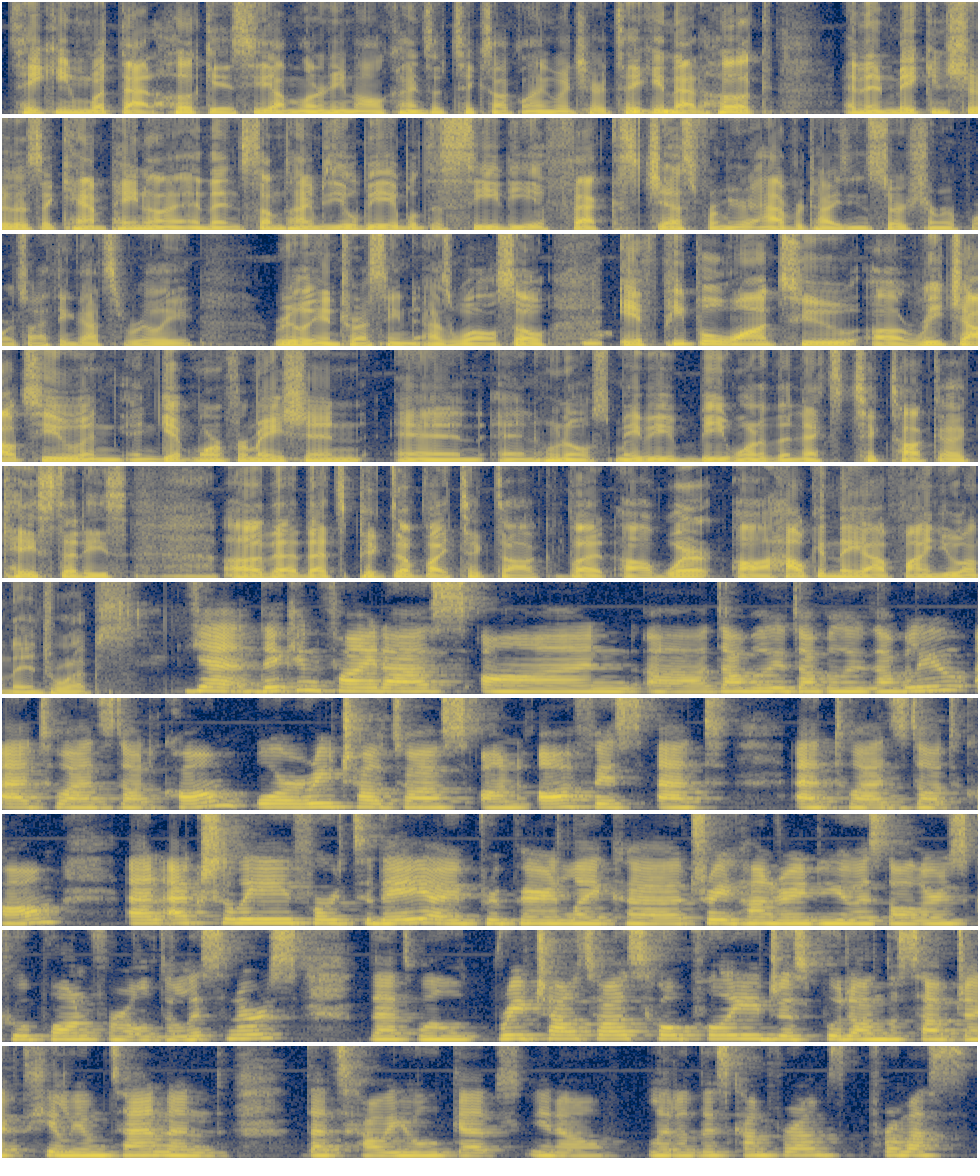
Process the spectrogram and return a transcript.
taking what that hook is. See, I'm learning all kinds of TikTok language here. Taking mm-hmm. that hook and then making sure there's a campaign on it, and then sometimes you'll be able to see the effects just from your advertising search term report. So I think that's really really interesting as well. So if people want to uh, reach out to you and, and get more information and and who knows, maybe be one of the next TikTok uh, case studies uh, that that's picked up by TikTok. But uh, where uh, how can they uh, find you on the interwebs? Yeah, they can find us on uh, www.adtoads.com or reach out to us on office at adtoads.com. And actually, for today, I prepared like a 300 US dollars coupon for all the listeners that will reach out to us. Hopefully, just put on the subject helium 10, and that's how you'll get, you know, little discount from, from us.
